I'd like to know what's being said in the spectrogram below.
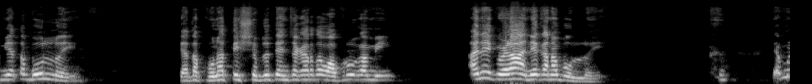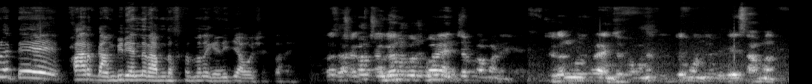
मी आता बोललोय. ते आता पुन्हा तेच शब्द त्यांच्याकरता वापरू का मी? अनेक वेळा अनेकांना बोललोय. त्यामुळे ते फार गांभीर्याने रामदास कदमांना घेण्याची आवश्यकता नाही छगन भुजबळ यांच्याप्रमाणे. छगन भुजबळ यांच्याप्रमाणे उद्योगमंत्री उदय सामंत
